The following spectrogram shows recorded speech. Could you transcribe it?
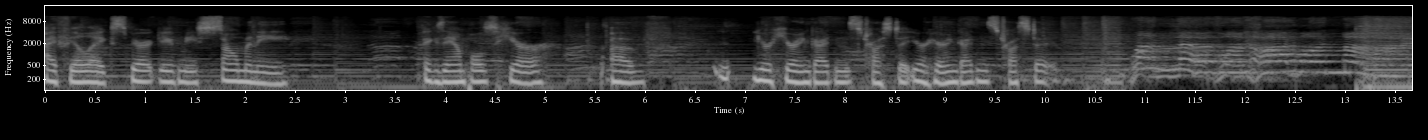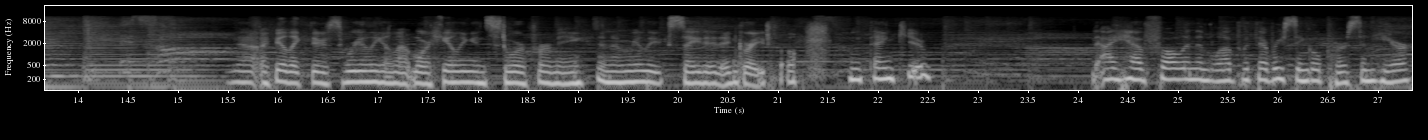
I feel like Spirit gave me so many examples here of your hearing guidance, trust it, your hearing guidance, trust it. Yeah, I feel like there's really a lot more healing in store for me, and I'm really excited and grateful. And thank you. I have fallen in love with every single person here.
